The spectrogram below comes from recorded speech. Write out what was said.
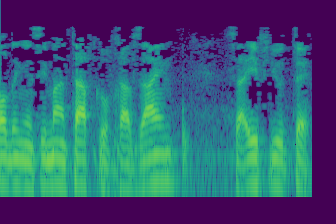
holding in Siman Tafkuf Chav Zayin, Saif Yutet.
